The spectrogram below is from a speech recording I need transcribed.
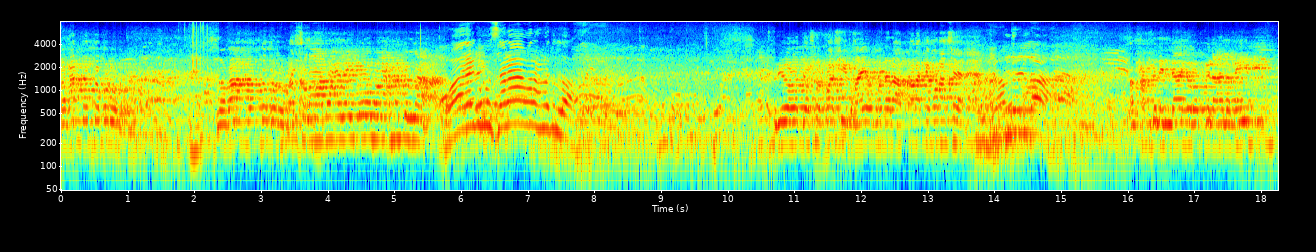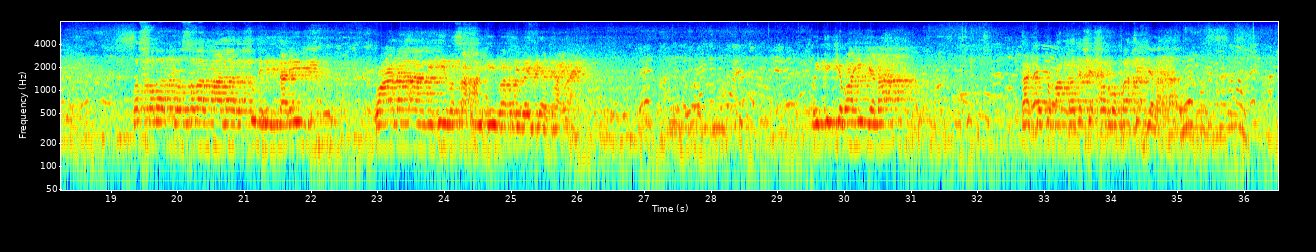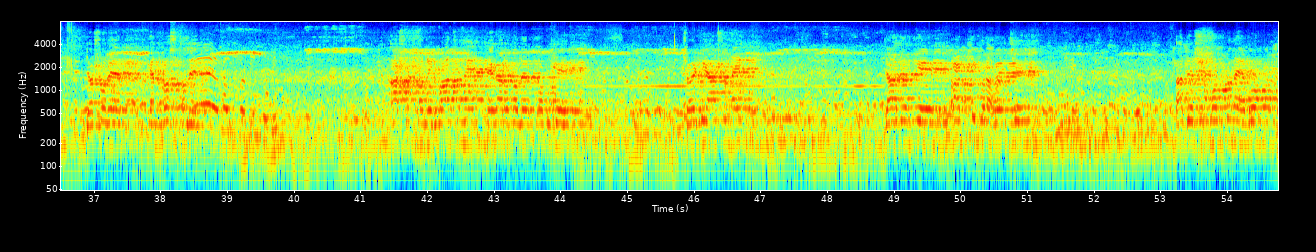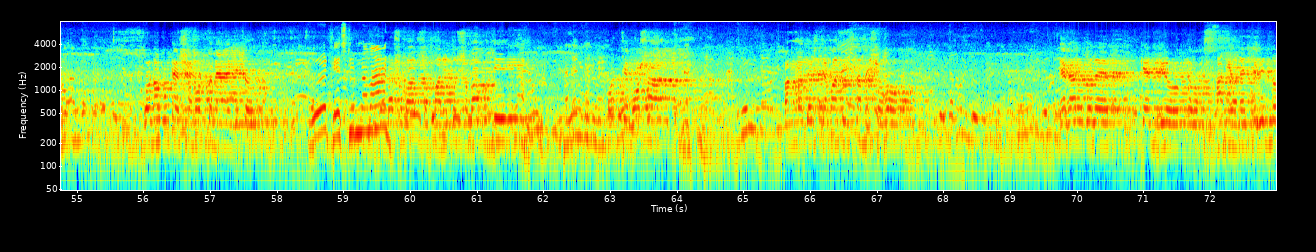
Slogan বন্ধ করুন slogan বন্ধ করুন আসসালামু আলাইকুম রহমতুল্লাহ ওয়ালাইকুম আসসালাম রহমতুল্লাহ প্রিয় যশোরবাসী ভাই ও বোনেরা আপনারা কেমন আছেন আলহামদুলিল্লাহ আলহামদুলিল্লাহ রবিল আলমিন والصلاة والسلام على رسوله الكريم وعلى آله وصحبه وأهل بيته أجمعين ঐতিহ্যবাহী জেলা, কার্যত বাংলাদেশের সর্বপ্রাচীন জেলা। যশোরের কেন্দ্রস্থলে আসন্ন নির্বাচনে এগারো দলের পক্ষে ছয়টি আসনে যাদেরকে প্রার্থী করা হয়েছে, তাদের সমর্থনে এবং গণভোটের সমর্থনে আয়োজিত ফেস্টুন নামান জনসভা সম্মানিত সভাপতি মঞ্চে বসা বাংলাদেশ জামাত ইসলামী সহ এগারো দলের কেন্দ্রীয় এবং স্থানীয় নেতৃবৃন্দ।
